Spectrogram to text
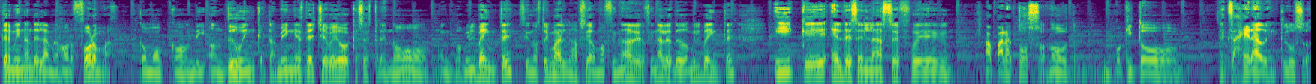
terminan de la mejor forma, como con The Undoing, que también es de HBO, que se estrenó en 2020, si no estoy mal, o sea, finales, finales de 2020, y que el desenlace fue aparatoso, ¿no? Un poquito exagerado incluso.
